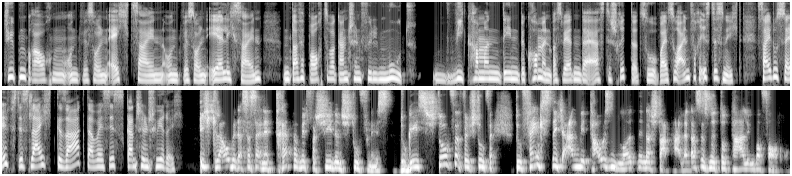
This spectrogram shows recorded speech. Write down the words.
Typen brauchen und wir sollen echt sein und wir sollen ehrlich sein. Und dafür braucht es aber ganz schön viel Mut. Wie kann man den bekommen? Was wäre denn der erste Schritt dazu? Weil so einfach ist es nicht. Sei du selbst ist leicht gesagt, aber es ist ganz schön schwierig. Ich glaube, dass das eine Treppe mit verschiedenen Stufen ist. Du gehst Stufe für Stufe. Du fängst nicht an mit tausend Leuten in der Stadthalle. Das ist eine totale Überforderung.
